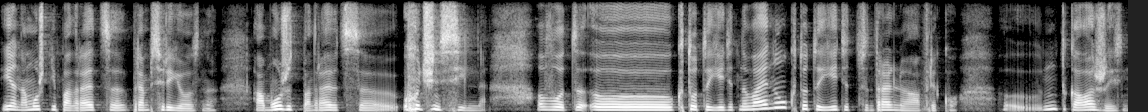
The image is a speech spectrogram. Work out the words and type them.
И она может не понравиться прям серьезно, а может понравиться очень сильно. Вот э, кто-то едет на войну, кто-то едет в Центральную Африку. Э, ну, такова жизнь.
